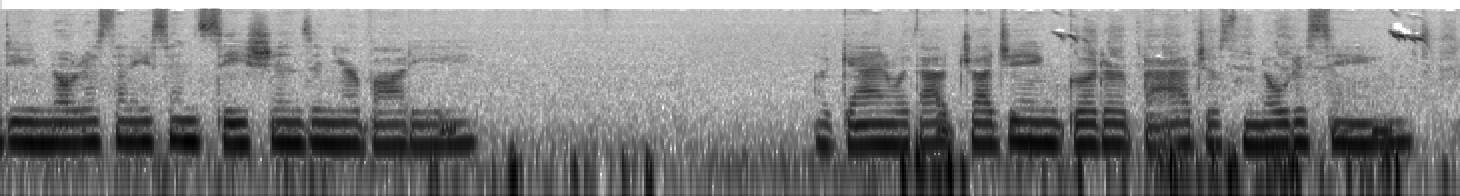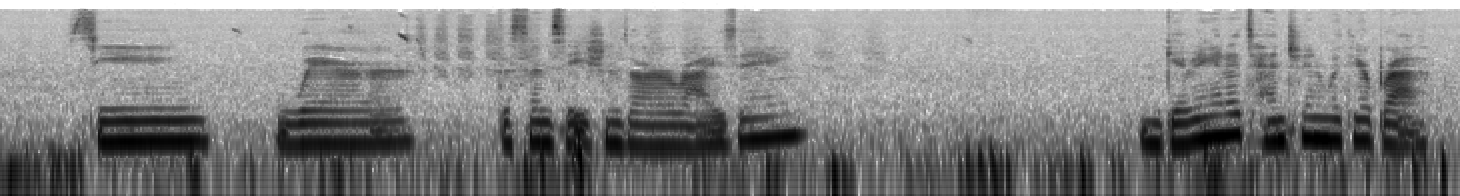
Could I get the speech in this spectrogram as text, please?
Do you notice any sensations in your body? Again, without judging good or bad, just noticing, seeing where the sensations are arising, and giving it attention with your breath.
